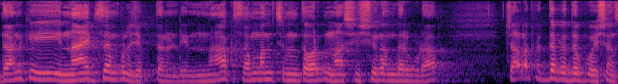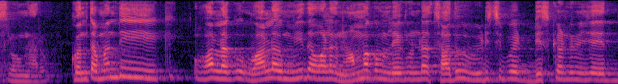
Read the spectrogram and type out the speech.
దానికి నా ఎగ్జాంపుల్ చెప్తానండి. నాకు సంబంధించినంత వరకు నా శిష్యులందరూ కూడా చాలా పెద్ద పెద్ద పొజిషన్స్లో ఉన్నారు. కొంతమంది వాళ్ళకు వాళ్ళ మీద వాళ్ళకి నమ్మకం లేకుండా చదువు విడిచిపెట్టి డిస్కంటిన్యూ చే-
